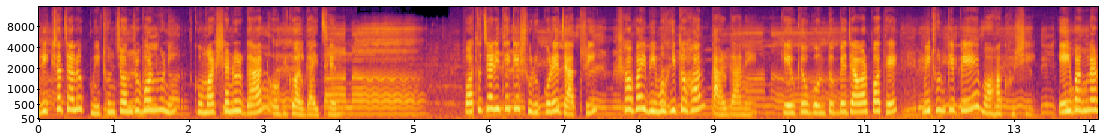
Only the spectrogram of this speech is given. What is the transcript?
রিক্সা চালক মিঠুন চন্দ্র বর্মণই কুমার শানুর গান অবিকল গাইছেন। পথচারী থেকে শুরু করে যাত্রী সবাই বিমোহিত হন তার গানে। কেউ কেউ গন্তব্যে যাওয়ার পথে মিঠুনকে পেয়ে মহা খুশি। এই বাংলার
